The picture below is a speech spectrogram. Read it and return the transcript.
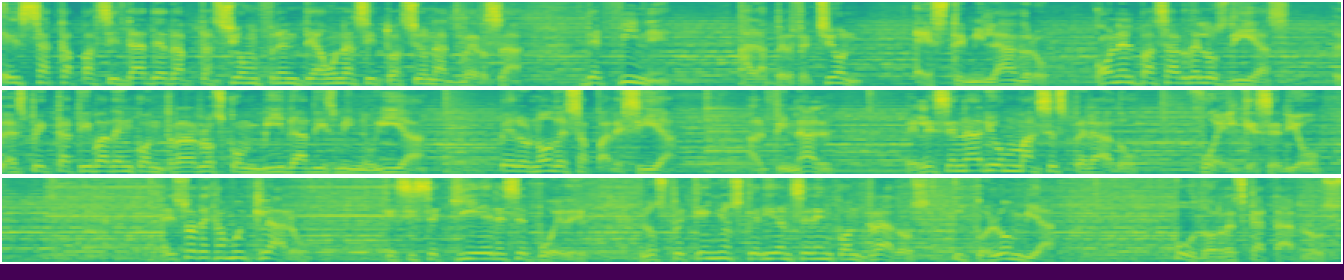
esa capacidad de adaptación frente a una situación adversa, define a la perfección este milagro. Con el pasar de los días, la expectativa de encontrarlos con vida disminuía, pero no desaparecía. Al final, el escenario más esperado fue el que se dio. Esto deja muy claro que si se quiere, se puede. Los pequeños querían ser encontrados y Colombia pudo rescatarlos.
